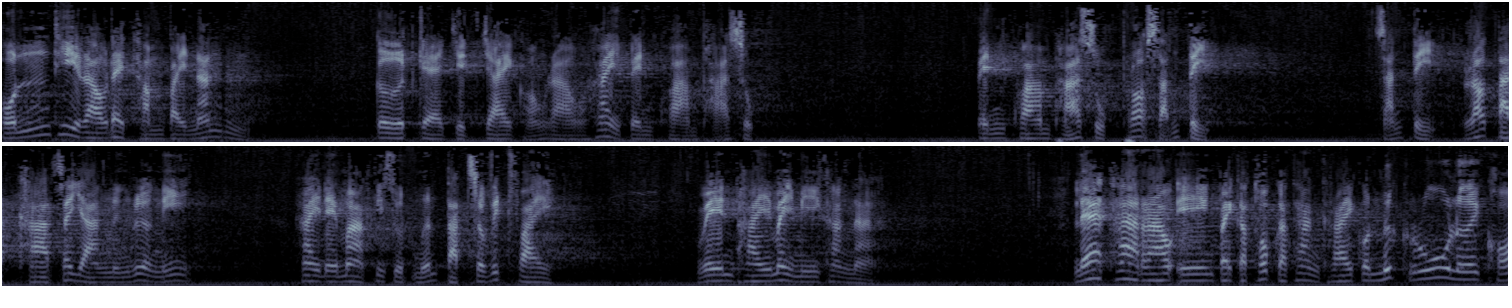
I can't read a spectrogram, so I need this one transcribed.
ผลที่เราได้ทำไปนั้น เกิดแก่จิตใจของเราให้เป็นความผาสุกเป็นความผาสุกเพราะสันติ สันติเราตัดขาดสัอย่างหนึ่งเรื่องนี้ ให้ได้มากที่สุดเหมือนตัดสวิตไฟ เวรภัยไม่มีข้างหน้า และถ้าเราเองไปกระทบกระทั่งใครก็นึกรู้เลยขอ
